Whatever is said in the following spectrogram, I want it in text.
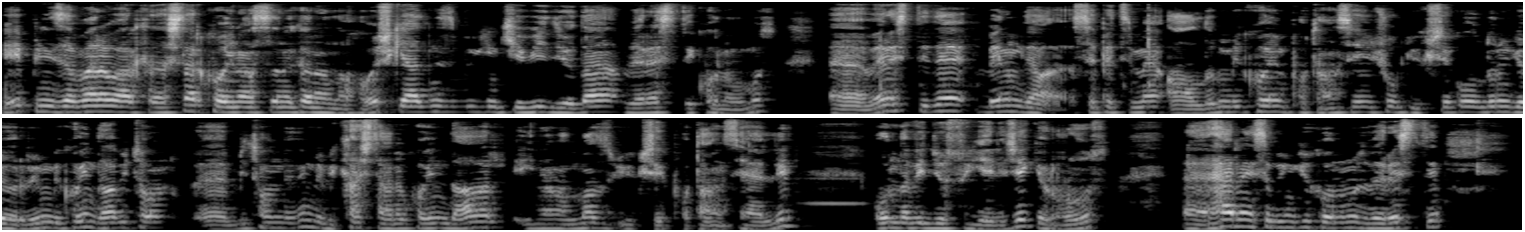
Hepinize merhaba arkadaşlar. Coin Aslanı kanalına hoş geldiniz. Bugünkü videoda Veresti konuğumuz. Ee, Veresti'de benim de sepetime aldığım bir coin. Potansiyeli çok yüksek olduğunu gördüğüm bir coin. Daha bir ton, e, bir ton dediğim gibi birkaç tane coin daha var. İnanılmaz yüksek potansiyelli. Onun da videosu gelecek. Rose. Ee, her neyse bugünkü konumuz Veresti.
